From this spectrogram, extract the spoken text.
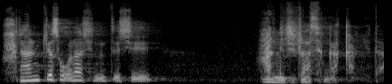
하나님께서 원하시는 뜻이 아니리라 생각합니다.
